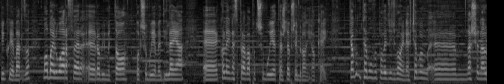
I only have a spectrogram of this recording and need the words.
Dziękuję bardzo. Mobile Warfare, e, robimy to, potrzebujemy delaya. E, kolejna sprawa, potrzebuje też lepszej broni, ok. Chciałbym temu wypowiedzieć wojnę. Chciałbym e, National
